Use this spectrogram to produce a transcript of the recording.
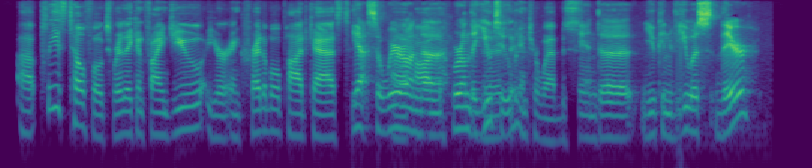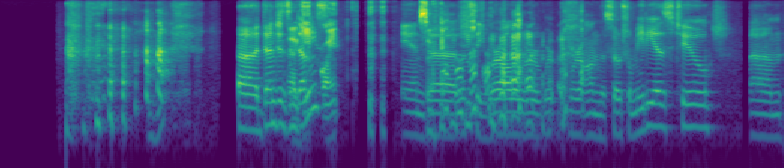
uh, please tell folks where they can find you, your incredible podcast. Yeah, so we're Uh, on, on uh, we're on the the- YouTube, the interwebs. and uh, you can view us there. uh, Dungeons and Uh, Dummies, Point. And uh, let's see, we're all over. We're, we're on the social medias too. Um,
